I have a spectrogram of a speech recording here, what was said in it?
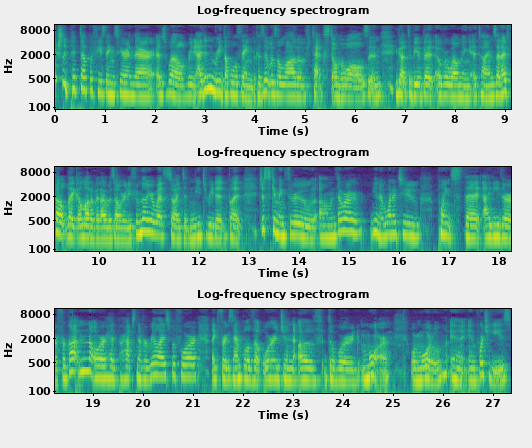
actually picked up a few things here and there as well reading. I didn't read the whole thing because it was a lot of text on the walls and it got to be a bit overwhelming at times. And I felt like a lot of it I was already familiar with, so I didn't need to read it. But just skimming through, um, there were, you know, one or two points that I'd either forgotten or had perhaps never realized before. Like, for example, the origin of the word more or Moro in, in Portuguese,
